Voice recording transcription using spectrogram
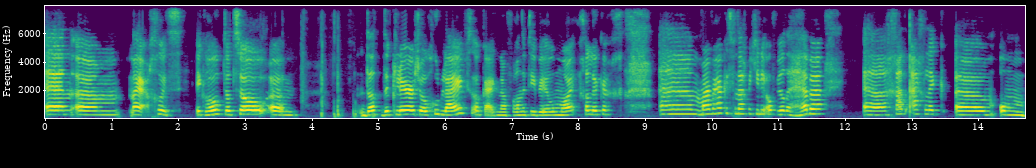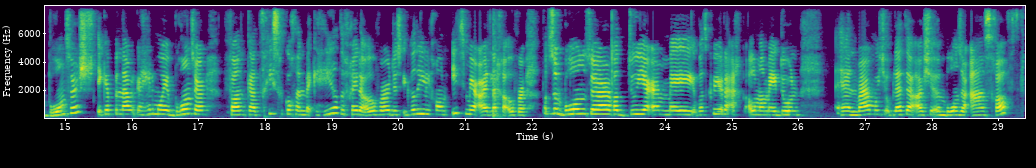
En um, nou ja, goed. Ik hoop dat zo... Um, dat de kleur zo goed blijft. Oh kijk, nou verandert die weer heel mooi. Gelukkig. Um, maar waar ik het vandaag met jullie over wilde hebben uh, gaat eigenlijk um, om bronzers. Ik heb namelijk een hele mooie bronzer van Catrice gekocht en daar ben ik heel tevreden over. Dus ik wilde jullie gewoon iets meer uitleggen over wat is een bronzer, wat doe je ermee, wat kun je er eigenlijk allemaal mee doen. En waar moet je op letten als je een bronzer aanschaft.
